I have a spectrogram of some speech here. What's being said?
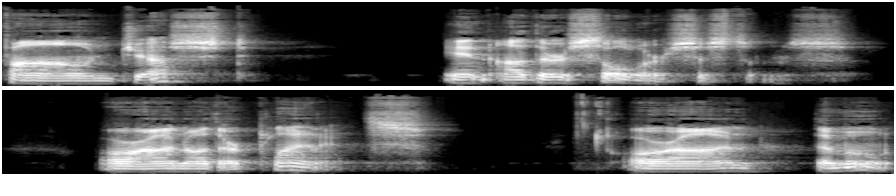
found just in other solar systems or on other planets or on the moon.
